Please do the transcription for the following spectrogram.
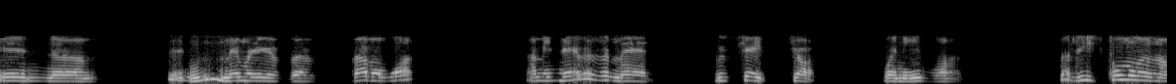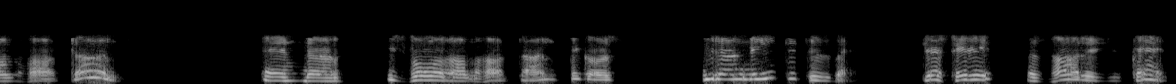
in, um, in memory of uh, Bubba. I mean, there was a man who shaped shots when he won, but he's fallen on hard times. And uh, he's fallen on hard times because you don't need to do that. Just hit it as hard as you can.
